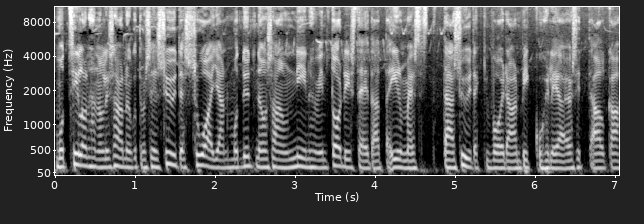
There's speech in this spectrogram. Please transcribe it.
Mutta silloin hän oli saanut joku tämmöisen syytesuojan, mutta nyt ne on saanut niin hyvin todisteita, että ilmeisesti tämä syytekin voidaan pikkuhiljaa jo sitten alkaa,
